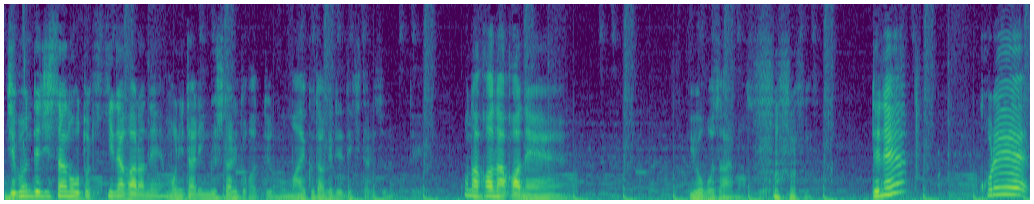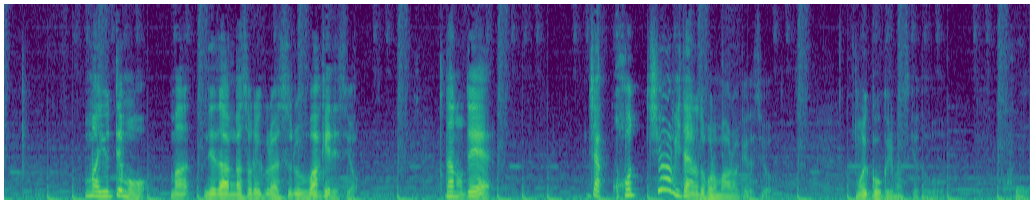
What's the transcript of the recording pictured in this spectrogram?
自分で実際の音聞きながらね、モニタリングしたりとかっていうのもマイクだけでできたりするので、なかなかね、ようございますよ。でね、これ、まあ言っても、まあ値段がそれぐらいするわけですよ。なので、じゃあこっちはみたいなところもあるわけですよ。もう一個送りますけど。ほ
